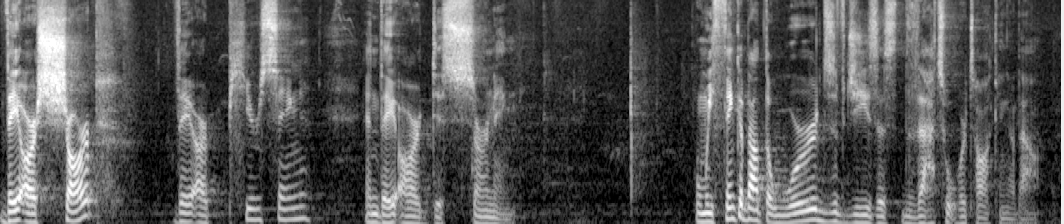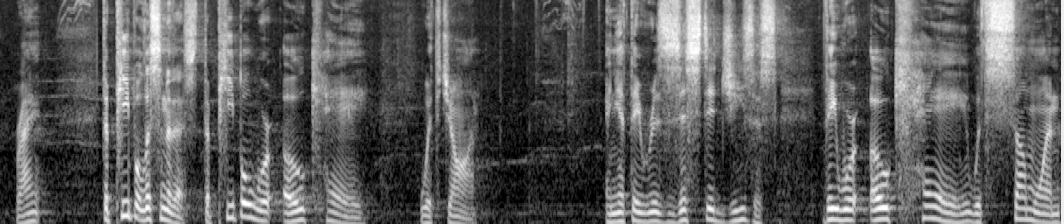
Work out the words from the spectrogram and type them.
they are sharp, they are piercing, and they are discerning. When we think about the words of Jesus, that's what we're talking about, right? The people, listen to this, the people were okay with John, and yet they resisted Jesus. They were okay with someone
